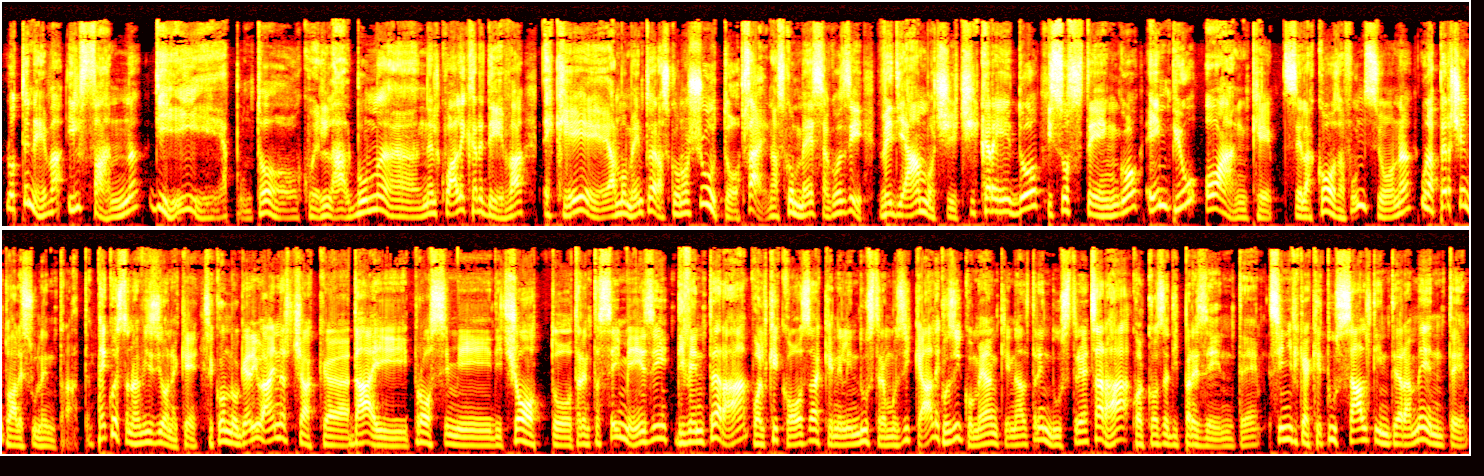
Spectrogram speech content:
lo teneva il fan di appunto quell'album eh, nel quale credeva e che al momento era sconosciuto. Sai, una scommessa così, vediamoci, ci credo, ti sostengo e in più ho anche, se la cosa funziona, una percentuale sulle entrate. E questa è una visione che secondo Gary Vaynerchuk eh, dai prossimi 18-36 mesi di diventerà qualche cosa che nell'industria musicale, così come anche in altre industrie, sarà qualcosa di presente. Significa che tu salti interamente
